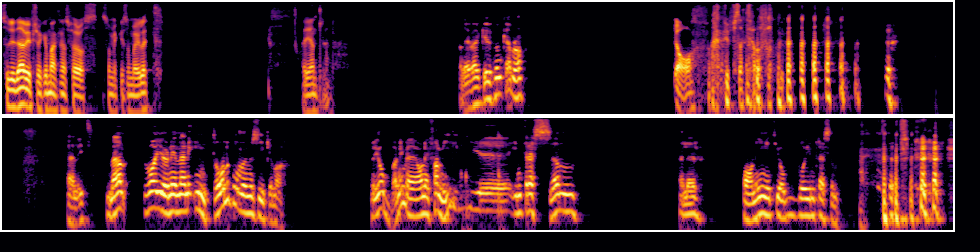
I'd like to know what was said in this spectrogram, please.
Så det är där vi försöker marknadsföra oss så mycket som möjligt. Egentligen. Ja, det verkar ju funka bra. Ja, hyfsat i alla fall. Härligt. Men vad gör ni när ni inte håller på med musiken då? Vad jobbar ni med? Har ni familj, eh, intressen? Eller har ni inget jobb och intressen?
